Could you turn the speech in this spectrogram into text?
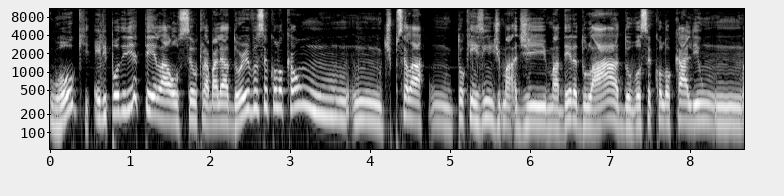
O Oak, ele poderia ter lá o seu trabalhador e você colocar um, um tipo, sei lá, um tokenzinho de, ma- de madeira do lado, você colocar ali um, um-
